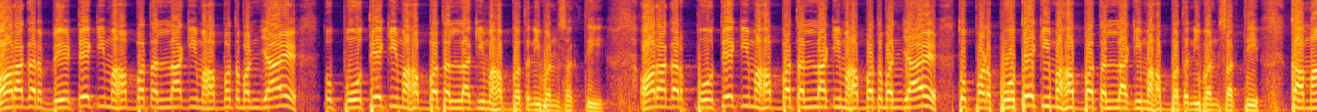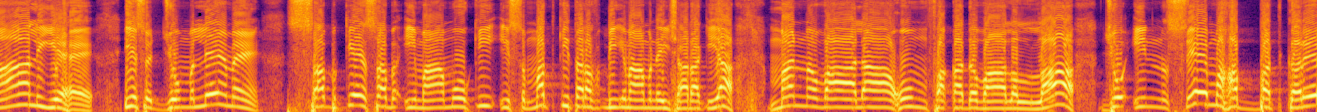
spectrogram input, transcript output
और अगर बेटे की मोहब्बत अल्लाह की मोहब्बत बन जाए तो पोते की मोहब्बत अल्लाह की मोहब्बत नहीं बन सकती और अगर पोते की मोहब्बत अल्लाह की मोहब्बत बन जाए तो पड़पोते की मोहब्बत अल्लाह की मोहब्बत नहीं बन सकती कमाल यह है इस जुमले में सबके सब इमामों की इसमत की तरफ़ भी इमाम ने इशारा किया मन वाला हम फ़कद वाल्ला जो इनसे मोहब्बत करे,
